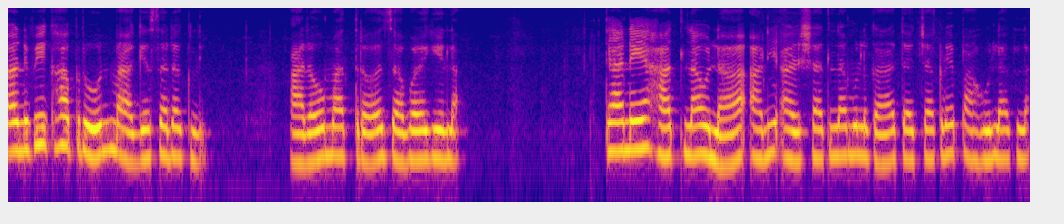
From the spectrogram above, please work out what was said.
अन्वी घाबरून मागे सरकली. आरव मात्र जवळ गेला. त्याने हात लावला आणि आरशातला मुलगा त्याच्याकडे पाहू लागला.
